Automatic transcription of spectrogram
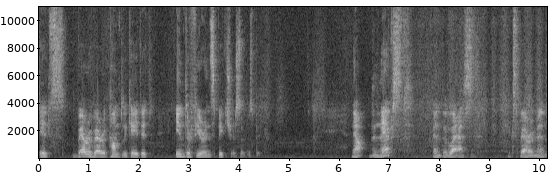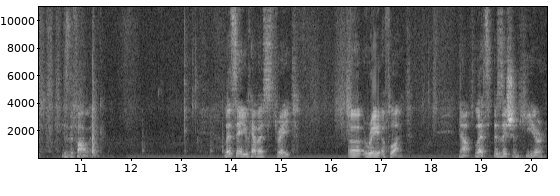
it's very, very complicated interference picture, so to speak. Now, the next and the last experiment is the following. Let's say you have a straight uh, ray of light. Now, let's position here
